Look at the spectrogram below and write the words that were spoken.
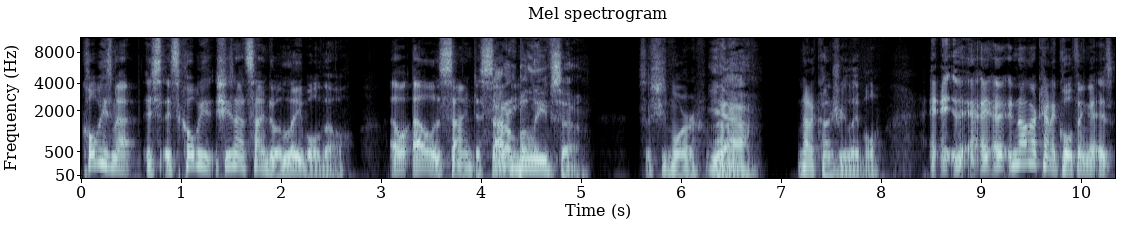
Colbie's not. It's, it's Colbie. She's not signed to a label though. Elle, Elle is signed to Sony, I don't believe so. so she's more Yeah. uh, not a country label. Another kind of cool thing is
